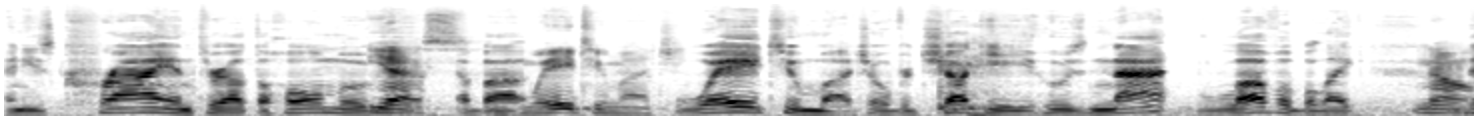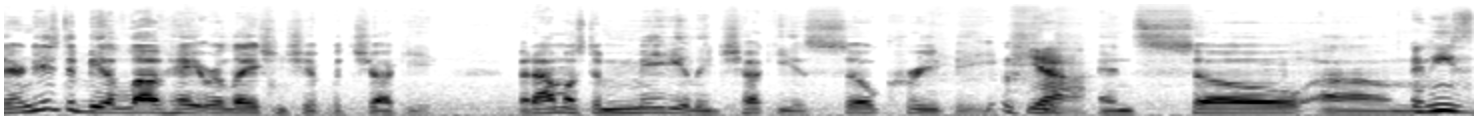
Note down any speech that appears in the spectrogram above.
and he's crying throughout the whole movie. Yes. About Way too much. way too much over Chucky, who's not lovable. Like, No. there needs to be a love hate relationship with Chucky, but almost immediately Chucky is so creepy. Yeah. and so um, And he's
